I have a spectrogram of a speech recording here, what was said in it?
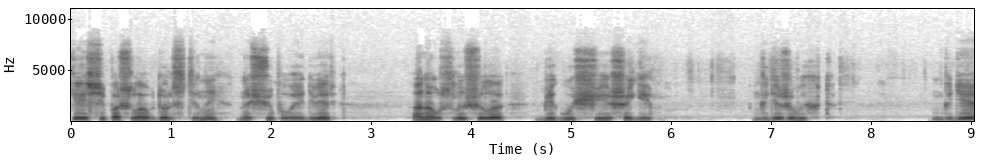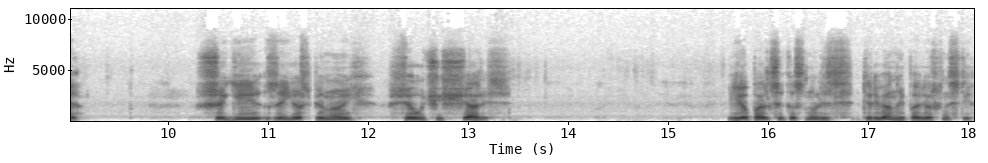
Кейси пошла вдоль стены, нащупывая дверь. Она услышала бегущие шаги. Где же выход? Где? Шаги за ее спиной все учащались. Ее пальцы коснулись деревянной поверхности,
